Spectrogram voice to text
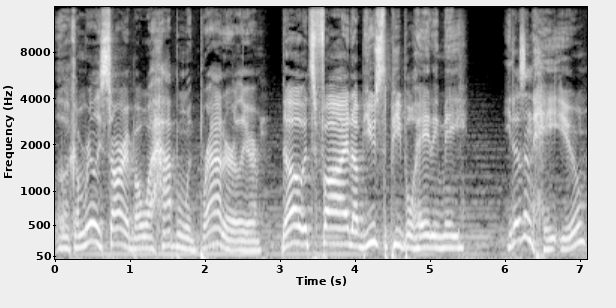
Look, I'm really sorry about what happened with Brad earlier. No, it's fine. I'm used to people hating me. He doesn't hate you.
